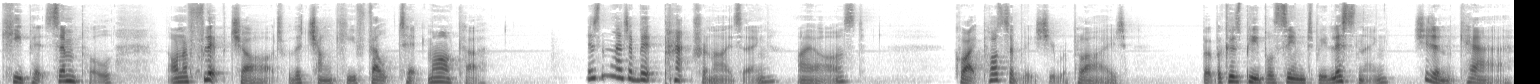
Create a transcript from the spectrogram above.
Keep It Simple, on a flip chart with a chunky felt tip marker. Isn't that a bit patronising? I asked. Quite possibly, she replied but because people seemed to be listening, she didn't care.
